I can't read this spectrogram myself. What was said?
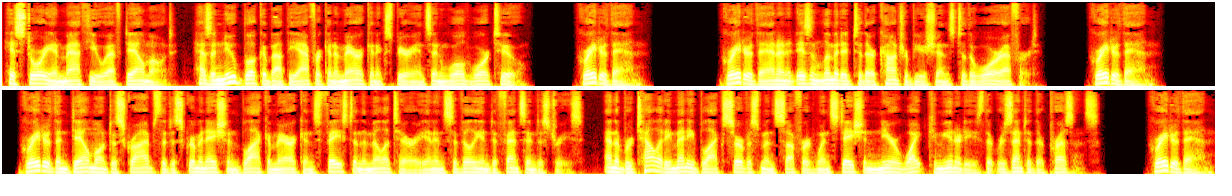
historian Matthew F. Delmont, has a new book about the African American experience in World War II. Greater than. Greater than, and it isn't limited to their contributions to the war effort. Greater than. Greater than Delmont describes the discrimination black Americans faced in the military and in civilian defense industries, and the brutality many black servicemen suffered when stationed near white communities that resented their presence. Greater than.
